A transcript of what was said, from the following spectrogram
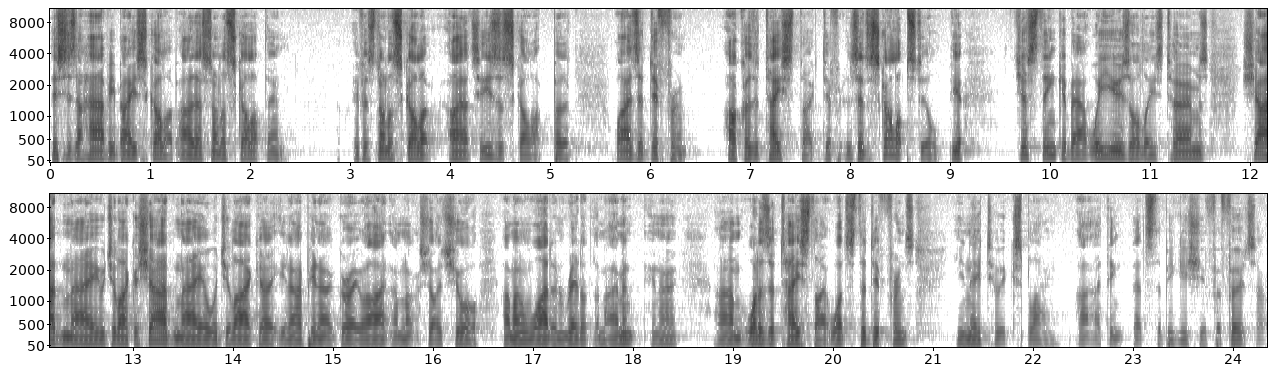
this is a Hervey Bay scallop. Oh, that's not a scallop then. If it's not a scallop, oh, it is a scallop, but it, why is it different? Oh, because it tastes like different. Is it a scallop still? Yeah. Just think about, we use all these terms. Chardonnay, would you like a Chardonnay or would you like a, you know, a Pinot Gris? Well, I'm not sure, sure. I'm on white and red at the moment, you know. Um, what does it taste like? What's the difference? You need to explain. I, I think that's the big issue for food. Sorry.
